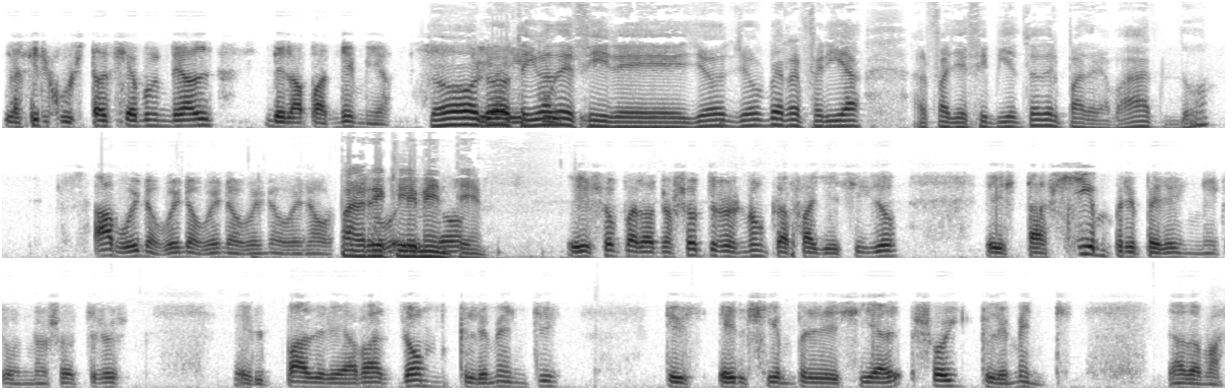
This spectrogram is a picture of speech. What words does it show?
la circunstancia mundial de la pandemia. No, no, te iba a decir, yo, yo me refería al fallecimiento del padre Abad, ¿no? Ah, bueno, bueno, bueno, bueno, bueno. Padre Clemente. eso para nosotros nunca ha fallecido está siempre perenne con nosotros, el padre abad Don Clemente, que él siempre decía, soy Clemente, nada más.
